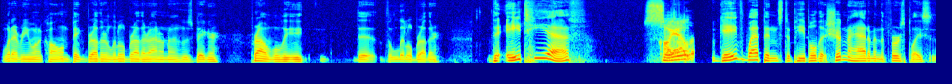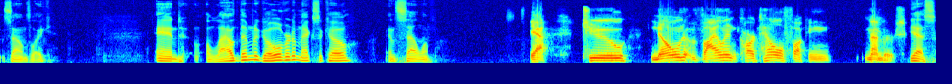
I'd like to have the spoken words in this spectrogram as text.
whatever you want to call him, big brother, little brother, I don't know who's bigger. Probably the the little brother. The ATF sold Oh, yeah. gave weapons to people that shouldn't have had them in the first place, it sounds like. And allowed them to go over to Mexico and sell them. Yeah. To known violent cartel fucking members Yes.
